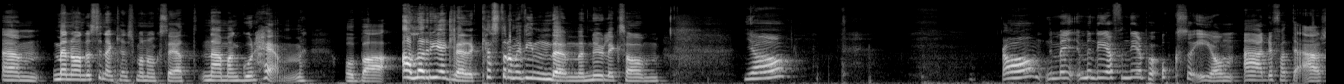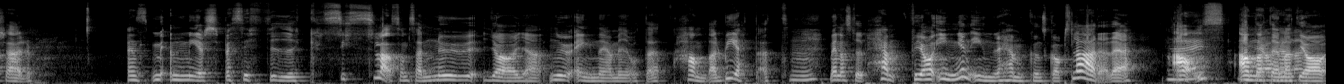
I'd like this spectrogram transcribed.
Ehm, men å andra sidan kanske man också säger att när man går hem och bara alla regler, kasta dem i vinden, nu liksom. Ja. Ja, men, men det jag funderar på också är om, är det för att det är så här en, en mer specifik syssla som så här, nu gör jag, nu ägnar jag mig åt det handarbetet. Medan typ hem, för jag har ingen inre hemkunskapslärare Nej, alls. Annat än att jag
